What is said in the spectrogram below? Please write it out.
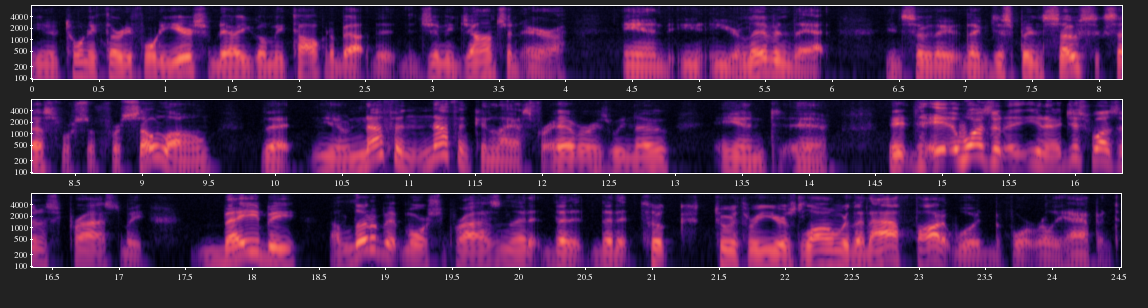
you know 20 30 40 years from now you're going to be talking about the, the jimmie johnson era and you, are living that and so they, they've just been so successful for, for so long that you know nothing nothing can last forever as we know and uh, it, it wasn't you know it just wasn't a surprise to me maybe a little bit more surprising that it, that it, that it took two or three years longer than I thought it would before it really happened.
